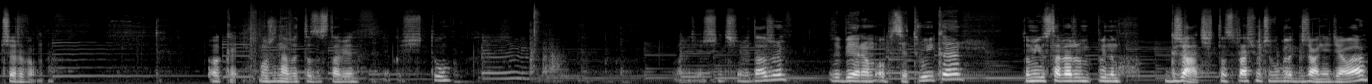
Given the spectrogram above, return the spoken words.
czerwony. Ok, może nawet to zostawię jakoś tu. Mam nadzieję, że się nic nie wydarzy. Wybieram opcję trójkę. To mi ustawia, że powinienem grzać. To sprawdźmy, czy w ogóle grzanie działa.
